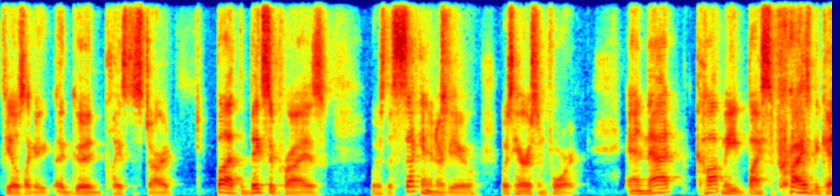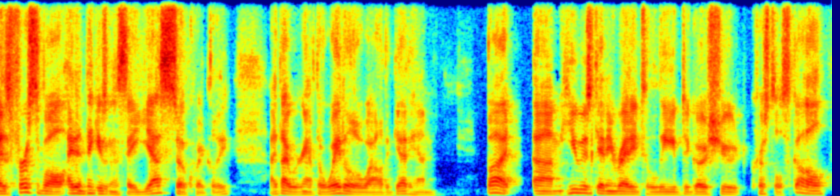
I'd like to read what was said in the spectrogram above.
feels like a, a good place to start. But the big surprise was the second interview was Harrison Ford. And that caught me by surprise because, first of all, I didn't think he was going to say yes so quickly. I thought we were going to have to wait a little while to get him. But um, he was getting ready to leave to go shoot Crystal Skull.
